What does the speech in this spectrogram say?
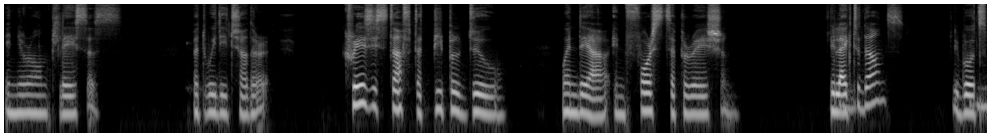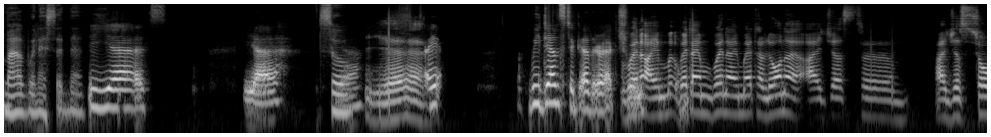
in your own places but with each other, crazy stuff that people do when they are in forced separation. You like to dance? We both mm-hmm. smiled when I said that. Yes. Yeah. So yeah. I, we danced together actually. When I when I when I met Alona, I just um, I just saw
